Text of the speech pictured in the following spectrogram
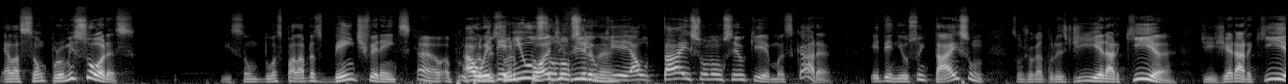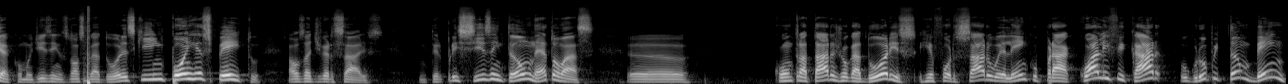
Elas são promissoras. E são duas palavras bem diferentes. É, o, ah, o Edenilson pode não vir, sei né? o quê, ah, o Tyson não sei o quê. Mas, cara, Edenilson e Tyson são jogadores de hierarquia, de jerarquia, como dizem os nossos jogadores, que impõem respeito aos adversários. O Inter precisa, então, né, Tomás? ah, contratar jogadores, reforçar o elenco para qualificar o grupo e também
